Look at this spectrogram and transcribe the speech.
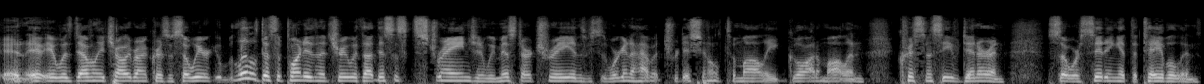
it, it, was definitely Charlie Brown Christmas. So we were a little disappointed in the tree. We thought this is strange, and we missed our tree. And we said we're going to have a traditional tamale Guatemalan Christmas Eve dinner. And so we're sitting at the table, and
